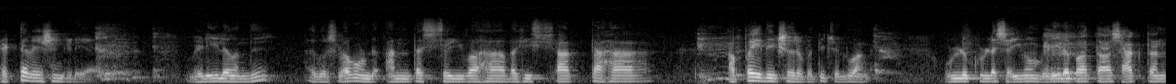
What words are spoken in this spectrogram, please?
ரெட்ட வேஷம் கிடையாது. வெளியில் வந்து அது ஒரு ஸ்லோகம் உண்டு அந்த சைவகா பகிஷாக்தா அப்பய தீட்சரை பற்றி சொல்லுவாங்க. உள்ளுக்குள்ள சைவம் வெளியில் பார்த்தா சாக்தன்.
